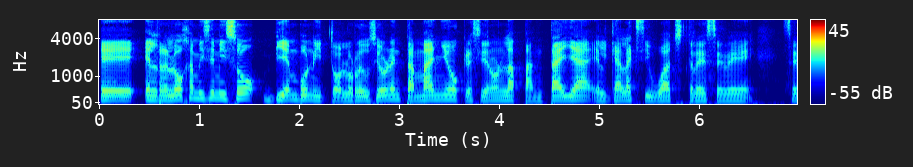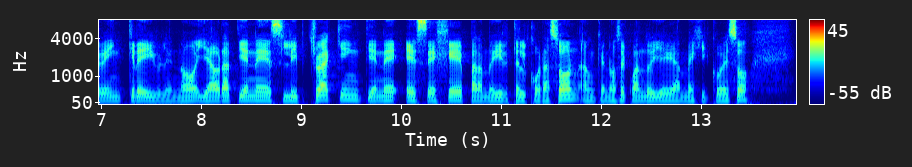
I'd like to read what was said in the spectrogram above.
eh, el reloj a mí se me hizo bien bonito. Lo reducieron en tamaño, crecieron la pantalla. El Galaxy Watch 3 se ve, se ve increíble, ¿no? Y ahora tiene sleep tracking, tiene SG para medirte el corazón, aunque no sé cuándo llegue a México eso.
